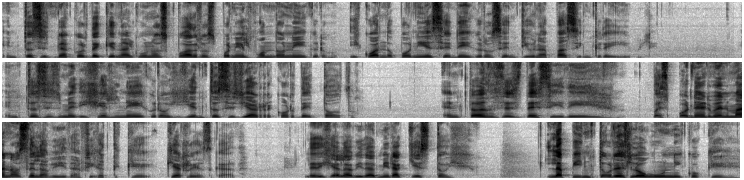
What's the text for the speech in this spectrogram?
Entonces me acordé que en algunos cuadros ponía el fondo negro y cuando ponía ese negro sentí una paz increíble. Entonces me dije el negro y entonces ya recordé todo. Entonces decidí pues ponerme en manos de la vida. Fíjate qué, qué arriesgada. Le dije a la vida, mira, aquí estoy. La pintura es lo único que,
